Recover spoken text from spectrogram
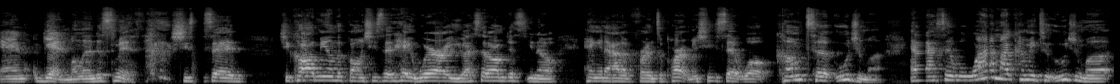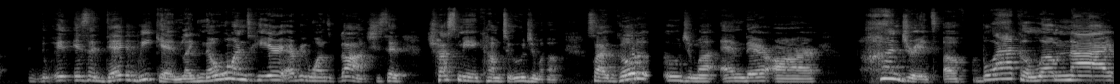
And again, Melinda Smith, she said, she called me on the phone. She said, Hey, where are you? I said, Oh, I'm just, you know, hanging out at a friend's apartment. She said, Well, come to Ujamaa. And I said, Well, why am I coming to Ujamaa? It's a dead weekend. Like, no one's here. Everyone's gone. She said, Trust me and come to Ujamaa. So I go to Ujamaa, and there are hundreds of black alumni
